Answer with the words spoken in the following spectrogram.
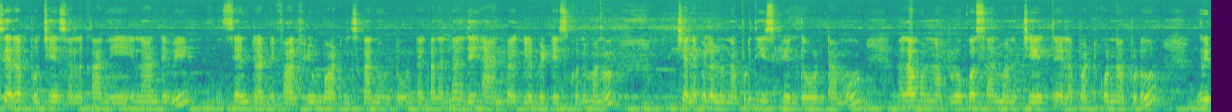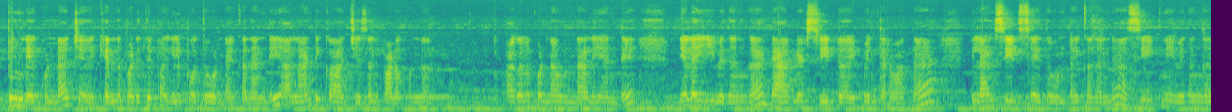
సిరప్ చేసాలు కానీ ఇలాంటివి సెంట్ అంటే పర్ఫ్యూమ్ బాటిల్స్ కానీ ఉంటూ ఉంటాయి కదండి. అది హ్యాండ్ బ్యాగ్లో పెట్టేసుకొని మనం చిన్నపిల్లలు ఉన్నప్పుడు తీసుకెళ్తూ ఉంటాము. అలా ఉన్నప్పుడు ఒక్కోసారి మన చేతితో ఇలా పట్టుకున్నప్పుడు గ్రిప్పింగ్ లేకుండా కింద పడితే పగిలిపోతూ ఉంటాయి కదండి. అలాంటి గాజు చేసాలు పడకుండా పగలకుండా ఉండాలి అంటే ఇలా ఈ విధంగా ట్యాబ్లెట్ సీట్ అయిపోయిన తర్వాత ఇలాంటి సీట్స్ అయితే ఉంటాయి కదండి. ఆ సీట్ని ఈ విధంగా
